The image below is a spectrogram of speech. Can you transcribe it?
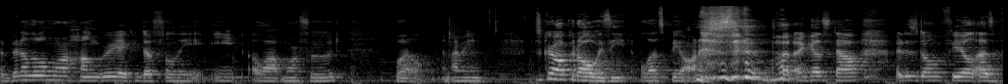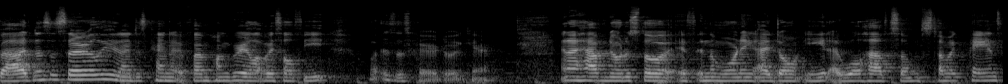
I've been a little more hungry. I can definitely eat a lot more food. Well, I mean, this girl could always eat, let's be honest. but I guess now I just don't feel as bad necessarily. And I just kind of, if I'm hungry, I let myself eat. What is this hair doing here? And I have noticed though, if in the morning I don't eat, I will have some stomach pains.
